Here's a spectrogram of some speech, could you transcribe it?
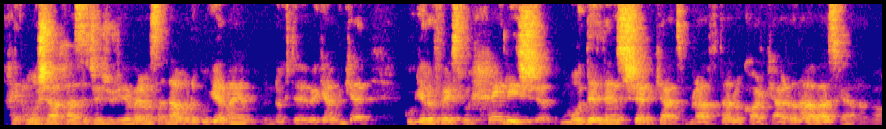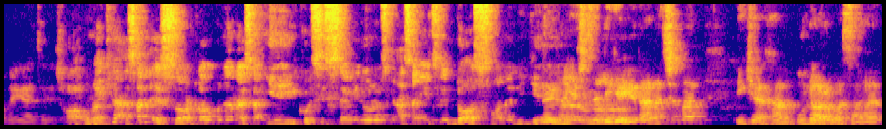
خیلی مشخصه چجوریه. ولی مثلا در مورد گوگل من نکته بگم این که گوگل و فیسبوک خیلی مدل شرکت رفتن و کار کردن رو عوض کردن واقعیتش. اونا که اصلا استارتاپ بودن اصلا یه ایکوسیستمی درست اصلا یه چیز داستان دیگه نه یه چیز دیگه ای من اینکه هم اونا رو مثلا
